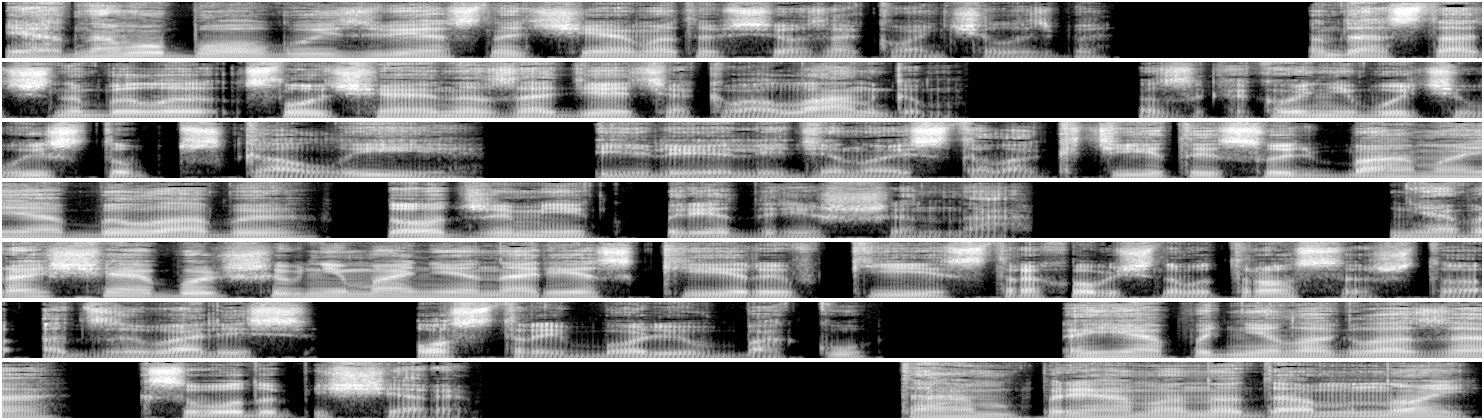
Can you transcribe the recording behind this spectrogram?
и одному богу известно, чем это все закончилось бы. Достаточно было случайно задеть аквалангом за какой-нибудь выступ скалы или ледяной сталактит, и судьба моя была бы в тот же миг предрешена. Не обращая больше внимания на резкие рывки страховочного троса, что отзывались острой болью в боку, я подняла глаза к своду пещеры. Там, прямо надо мной,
